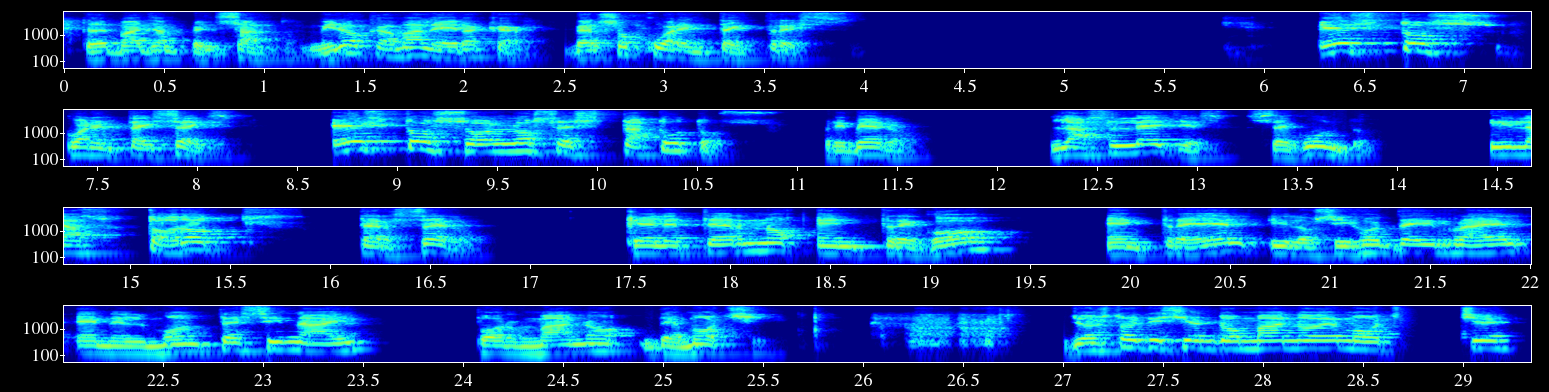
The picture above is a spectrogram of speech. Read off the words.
Ustedes vayan pensando. Mira acá, va a leer acá, verso 43. Estos 46, estos son los estatutos, primero, las leyes, segundo, y las torot, tercero, que el Eterno entregó entre él y los hijos de Israel en el monte Sinai por mano de Mochi. Yo estoy diciendo mano de Moche,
